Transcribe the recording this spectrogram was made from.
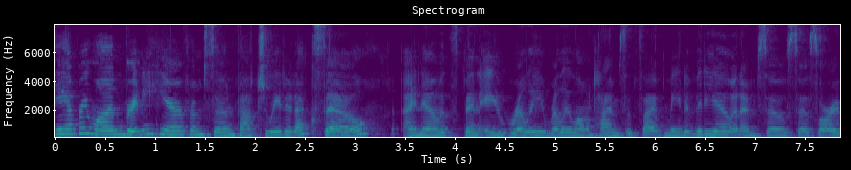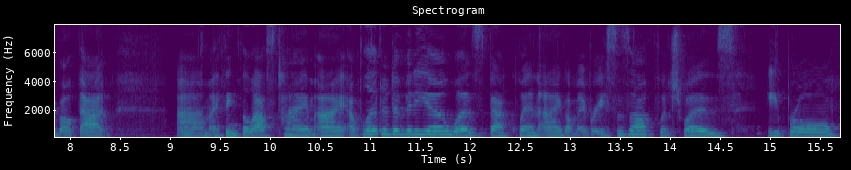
Hey everyone, Brittany here from So Infatuated XO. I know it's been a really, really long time since I've made a video and I'm so, so sorry about that. Um, I think the last time I uploaded a video was back when I got my braces off, which was April,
